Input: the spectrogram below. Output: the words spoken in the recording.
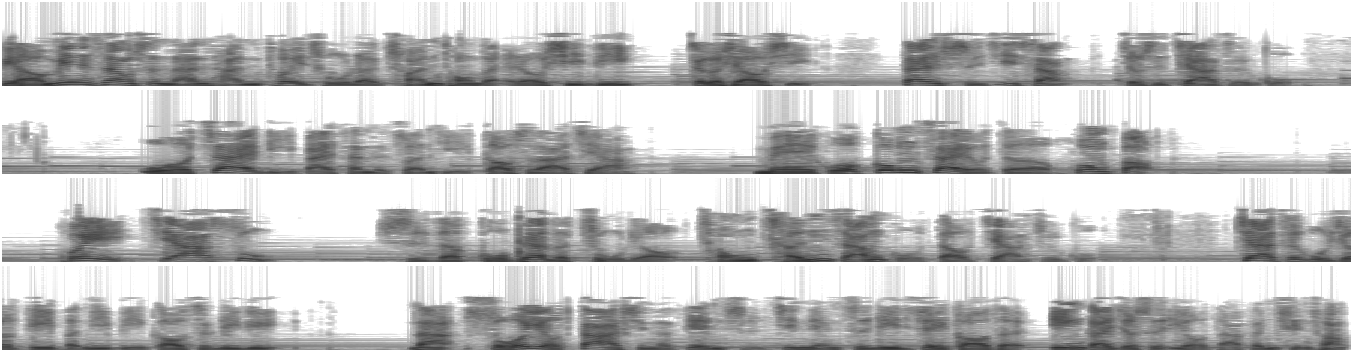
表面上是南韩退出了传统的 LCD 这个消息，但实际上就是价值股。我在礼拜三的专题告诉大家，美国公债的风暴会加速，使得股票的主流从成长股到价值股，价值股就低本利比、高值利率。那所有大型的电子今年殖利最高的，应该就是友达跟群创。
